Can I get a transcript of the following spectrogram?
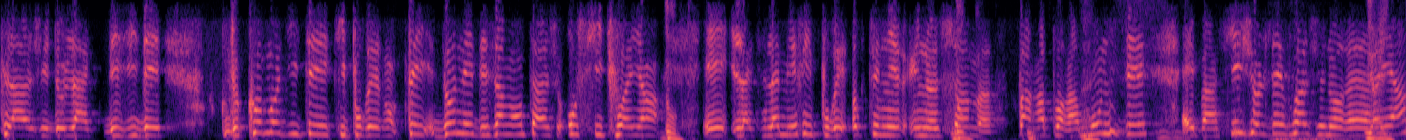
plages et de lacs, des idées de commodité qui payer- donner des avantages aux citoyens Donc. et la, la mairie pourrait obtenir une somme par rapport à mon idée. Eh ben, si je le dévoile, je n'aurai rien.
